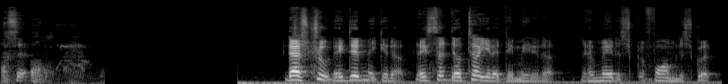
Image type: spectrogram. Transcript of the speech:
I said, oh. That's true. They did make it up. They said they'll tell you that they made it up. They made a form of the script.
